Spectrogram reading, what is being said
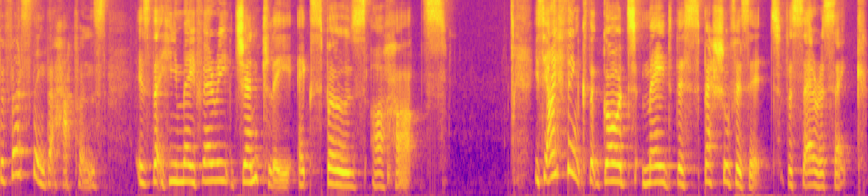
the first thing that happens is that he may very gently expose our hearts. You see, I think that God made this special visit for Sarah's sake.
